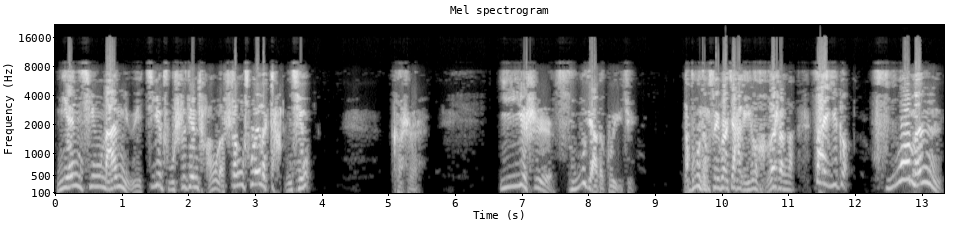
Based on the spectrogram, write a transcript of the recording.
年轻男女接触时间长了，生出来了感情。可是。一是俗家的规矩，那不能随便嫁给一个和尚啊。再一个，佛门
